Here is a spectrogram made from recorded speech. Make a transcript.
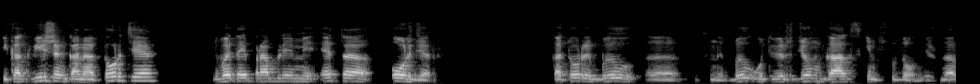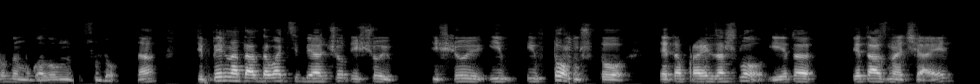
И как вишенка на торте в этой проблеме – это ордер, который был, э, был утвержден Гаагским судом, Международным уголовным судом. Да? Теперь надо отдавать себе отчет еще и, еще и, и в том, что это произошло. И это, это означает,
